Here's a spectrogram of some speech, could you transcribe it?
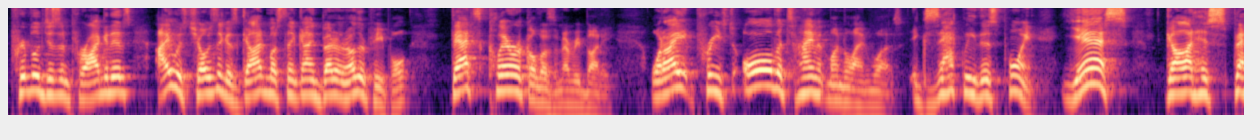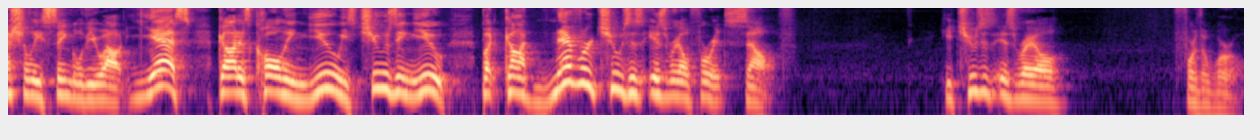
privileges and prerogatives. I was chosen because God must think I'm better than other people. That's clericalism, everybody. What I preached all the time at Mundelein was exactly this point. Yes, God has specially singled you out. Yes, God is calling you, He's choosing you. But God never chooses Israel for itself, He chooses Israel for the world.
